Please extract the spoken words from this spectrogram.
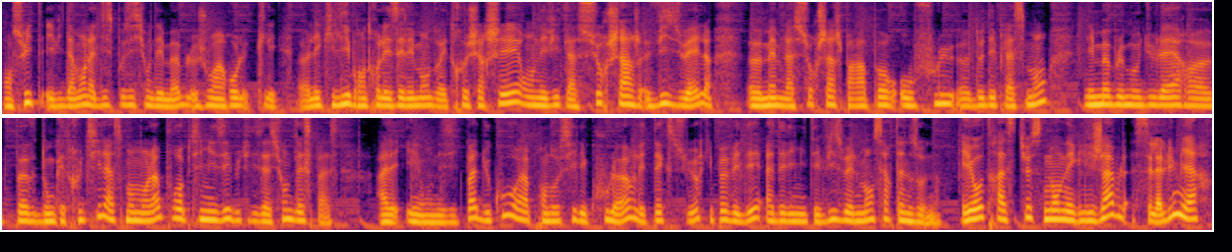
Ensuite, évidemment, la disposition des meubles joue un rôle clé. Euh, l'équilibre entre les éléments doit être recherché. On évite la surcharge visuelle, euh, même la surcharge par rapport au flux euh, de déplacement. Les meubles modulaires peuvent donc être utiles à ce moment-là pour optimiser l'utilisation de l'espace. Et on n'hésite pas du coup à prendre aussi les couleurs, les textures qui peuvent aider à délimiter visuellement certaines zones. Et autre astuce non négligeable, c'est la lumière.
